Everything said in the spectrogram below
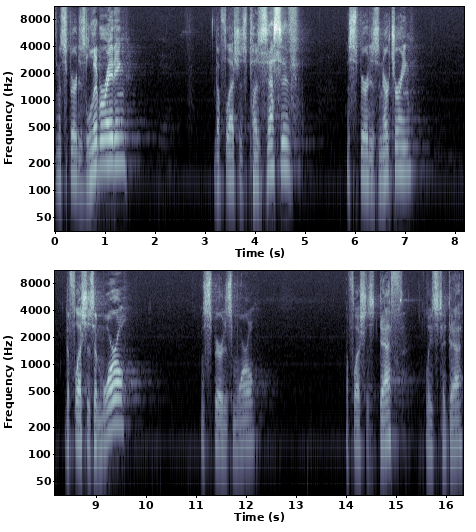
The spirit is liberating. The flesh is possessive. The spirit is nurturing. The flesh is immoral. The spirit is moral. The flesh is death, leads to death,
